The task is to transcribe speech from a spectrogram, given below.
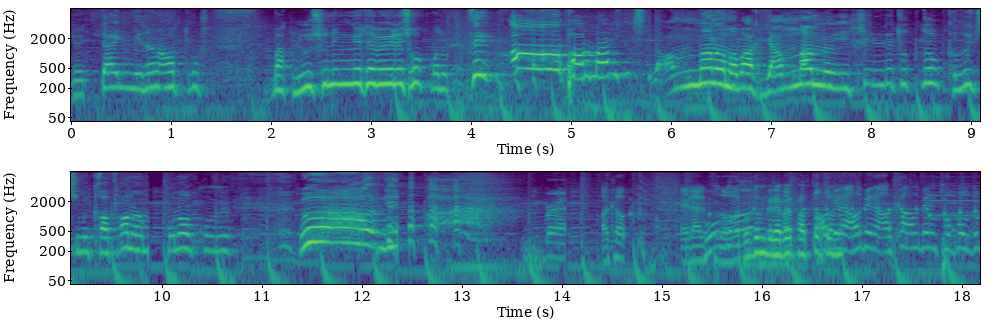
Gökten giren Atrox. Bak Lucian'ın göte böyle mu? Sen aa parmağım hiç. Yandan ama bak yandan böyle ikili tuttum. Kılıç mı katana buna koyu. Aa diye. Akal. Helal lan? Vurdum grebe patlat Al beni al beni Akal al beni top oldum.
